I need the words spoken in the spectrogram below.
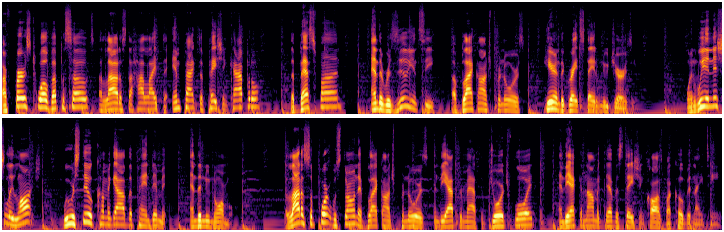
Our first 12 episodes allowed us to highlight the impact of patient capital, the best fund, and the resiliency of Black entrepreneurs here in the great state of New Jersey. When we initially launched, we were still coming out of the pandemic and the new normal. A lot of support was thrown at Black entrepreneurs in the aftermath of George Floyd and the economic devastation caused by COVID 19.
